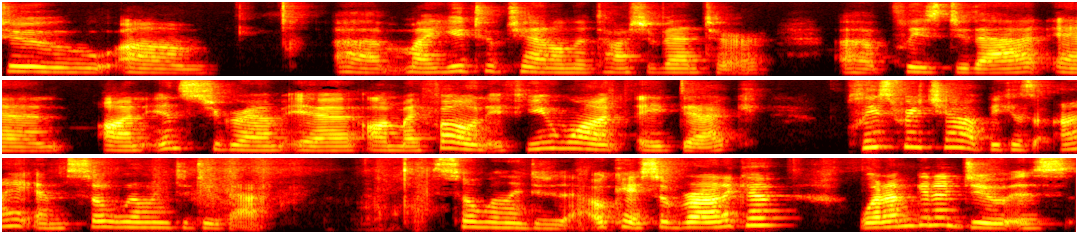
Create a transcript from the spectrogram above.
to um, uh, my YouTube channel, Natasha Venter, uh, please do that. And on Instagram and on my phone, if you want a deck, please reach out because I am so willing to do that. So willing to do that. Okay, so Veronica, what I'm going to do is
